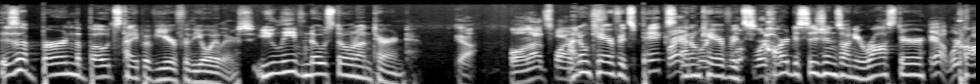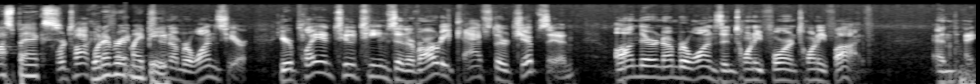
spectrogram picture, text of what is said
This is a burn the boats type of year for the Oilers. You leave no stone unturned. Yeah. Well, that's why I don't care if it's picks. Frank, I don't care if it's we're- we're- hard decisions on your roster, Yeah, we're prospects, we're talking whatever it Frank, might Two be. number ones here. You're playing two teams that have already cashed their chips in on their number ones in 24 and 25. And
